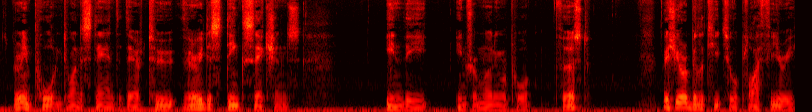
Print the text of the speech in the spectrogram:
it's very important to understand that there are two very distinct sections in the Interim Learning Report. First, there's your ability to apply theory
